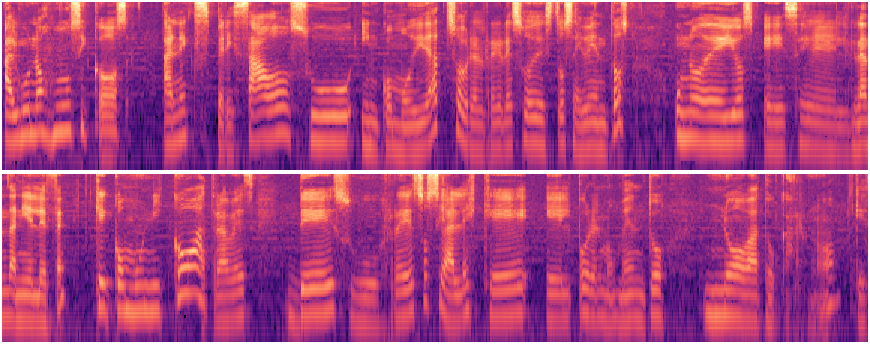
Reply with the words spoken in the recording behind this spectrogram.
algunos músicos han expresado su incomodidad sobre el regreso de estos eventos. Uno de ellos es el gran Daniel F., que comunicó a través de sus redes sociales que él por el momento no va a tocar, ¿no? Que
